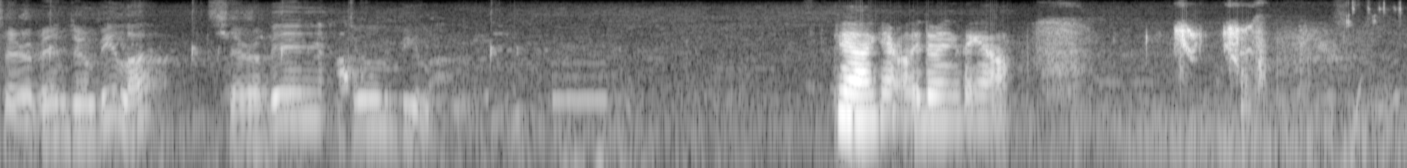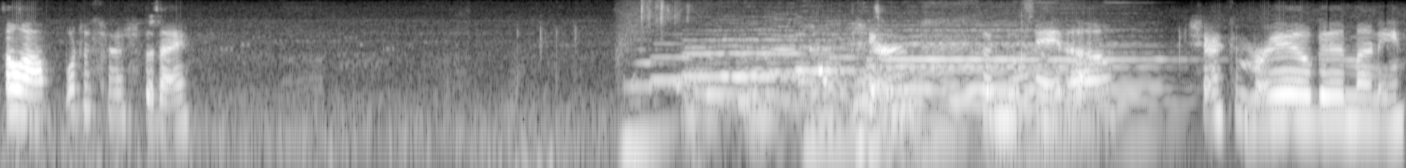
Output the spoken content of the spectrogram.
Sarabin Doombila. Sarabin Doombila. Yeah, I can't really do anything else. Oh well, we'll just finish the day. Earned some money though. Earned some real good money.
